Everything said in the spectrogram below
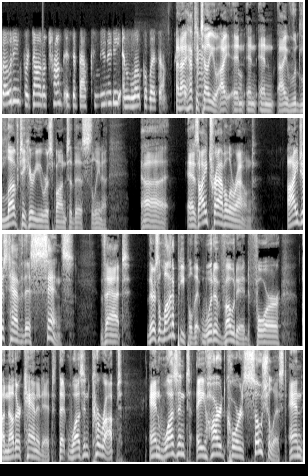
voting for donald trump is about community and localism. And i have to tell you i and and and i would love to hear you respond to this salena. Uh, as i travel around i just have this sense that there's a lot of people that would have voted for another candidate that wasn't corrupt and wasn't a hardcore socialist and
